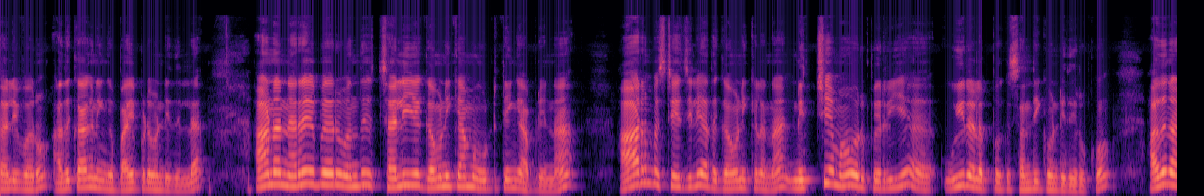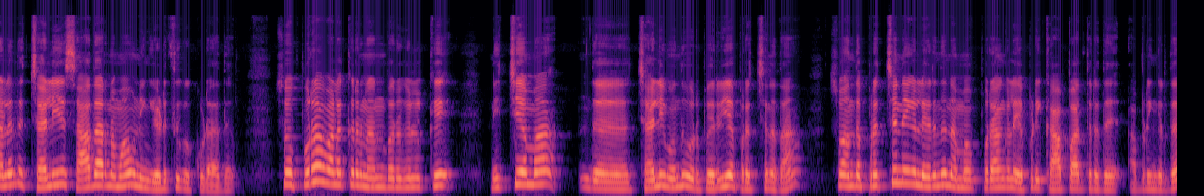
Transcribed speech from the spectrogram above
சளி வரும். அதுக்காக நீங்கள் பயப்பட வேண்டியதில்லை. ஆனால் நிறைய பேர் வந்து சளியை கவனிக்காமல் விட்டுட்டீங்க அப்படின்னா ஆரம்ப ஸ்டேஜ்லேயே அதை கவனிக்கலைன்னா நிச்சயமாக ஒரு பெரிய உயிரிழப்புக்கு சந்திக்க வேண்டியது இருக்கும். அதனால இந்த சளியை சாதாரணமாகவும் நீங்கள் எடுத்துக்கக்கூடாது ஸோ புறா வளர்க்குற நண்பர்களுக்கு நிச்சயமாக இந்த சளி வந்து ஒரு பெரிய பிரச்சனை தான். ஸோ அந்த பிரச்சனைகளிலிருந்து நம்ம புறாங்களை எப்படி காப்பாற்றுறது அப்படிங்கிறத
